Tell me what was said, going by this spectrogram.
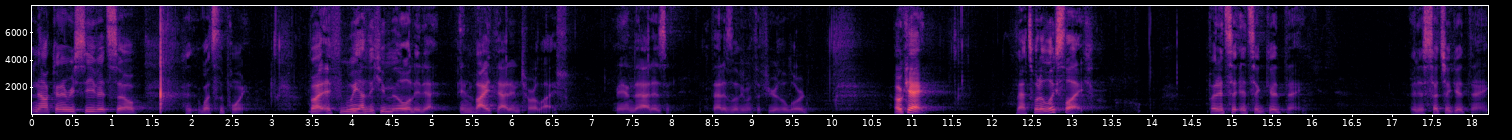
not going to receive it, so what's the point? But if we have the humility to invite that into our life, man, that is that is living with the fear of the Lord. Okay, that's what it looks like. But it's a, it's a good thing. It is such a good thing.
